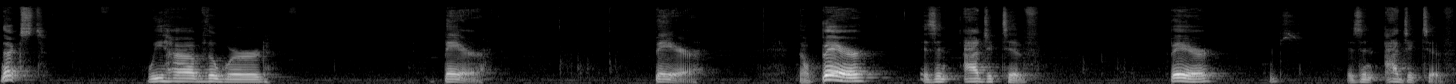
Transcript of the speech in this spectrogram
Next, we have the word bare. Bare. Now, bare is an adjective. Bare oops, is an adjective,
